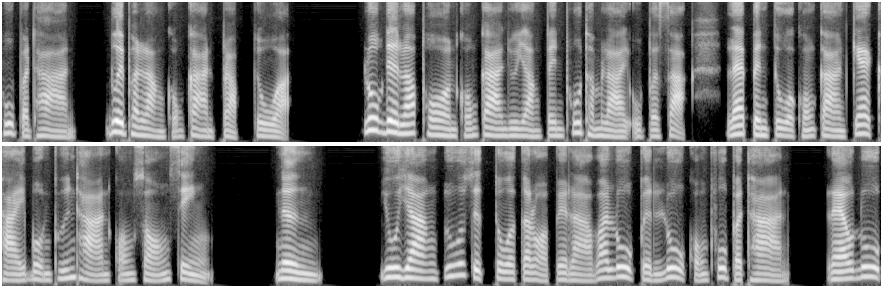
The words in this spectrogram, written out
ผู้ประทาน ด้วยพลังของการปรับตัว ลูกได้รับพรของการอยู่อย่างเป็นผู้ทำลายอุปสรรค และเป็นตัวของการแก้ไขบนพื้นฐานของสองสิ่ง 1. อยู่อย่างรู้สึกตัวตลอดเวลาว่าลูกเป็นลูกของผู้ประทาน แล้วลูก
